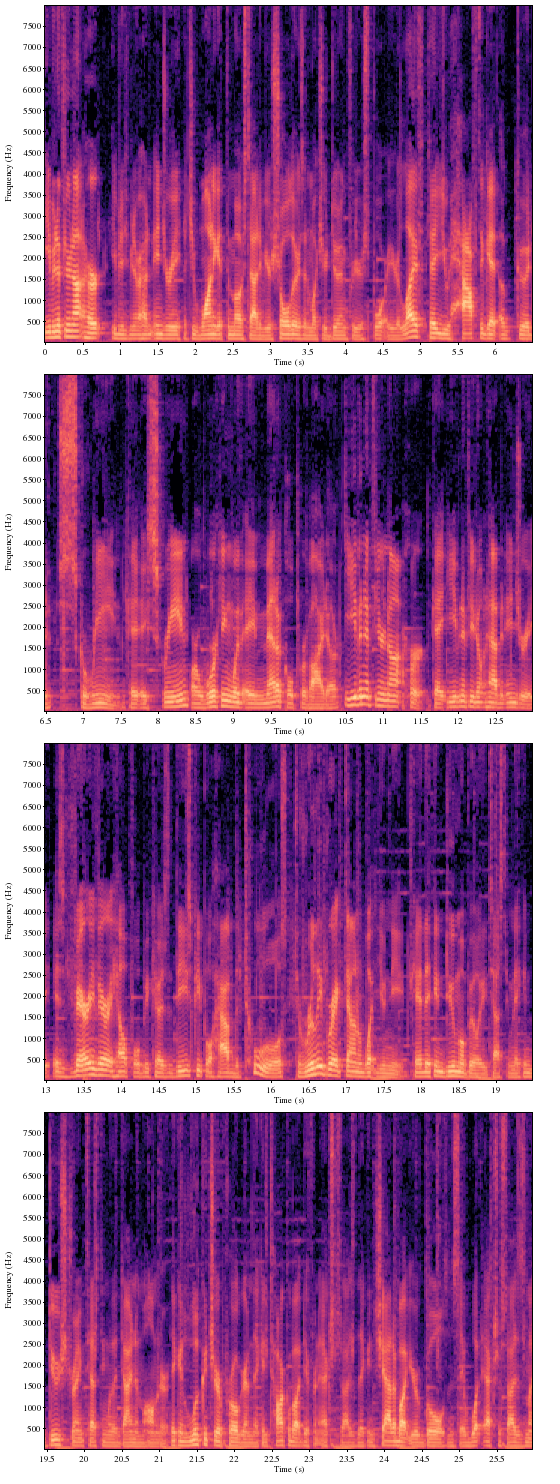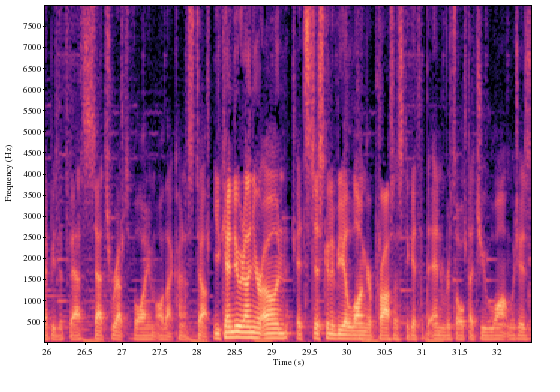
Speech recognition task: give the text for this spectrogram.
even if you're not hurt, even if you've never had an injury, that you wanna get the most out of your shoulders and what you're doing for your sport or your life, okay, you have to get a good screen, okay? A screen or working with a medical provider, even if you're not hurt, okay, even if you don't have an injury, is very, very helpful because these people have the tools to really break down what you need, okay? They can do mobility testing, they can do strength testing with a dynamometer, they can look at your program, they can talk about different exercises, they can chat about your goals and say what exercises might be the best, sets, reps, volume, all that kind of stuff. You can do it on your own. It's just gonna be a longer process to get to the end result that you want, which is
